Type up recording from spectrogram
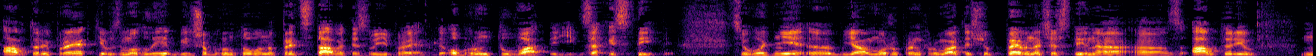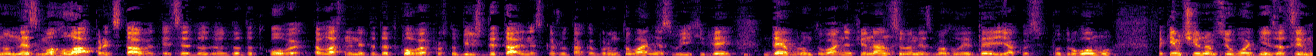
автори проєктів змогли більш обґрунтовано представити свої проекти, обґрунтувати їх, захистити. Сьогодні е, я можу проінформувати, що певна частина е, з авторів ну, не змогла представити це додаткове, та власне не додаткове, а просто більш детальне, скажу так, обґрунтування своїх ідей, де обґрунтування фінансове не змогли, де якось по-другому. Таким чином, сьогодні за цим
